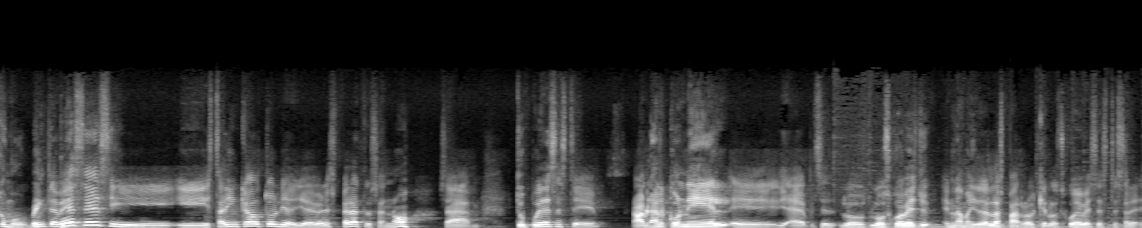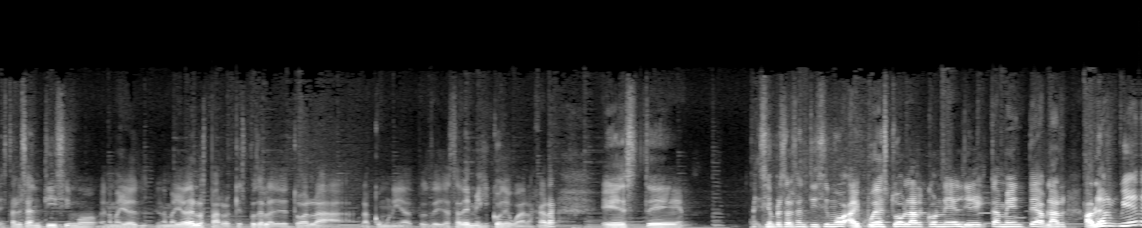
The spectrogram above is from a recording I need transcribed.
como 20 veces y, estar hincado todo el día. Y a ver, espérate, o sea, no. O sea, tú puedes este, hablar con él. eh, pues, los, jueves, en la mayoría de las parroquias, los jueves este, está, está el Santísimo. En la mayoría, en la mayoría de las parroquias, pues de, toda la, comunidad, pues de, ya sea de México, de Guadalajara. Este. Siempre está el Santísimo, ahí puedes tú hablar con él directamente, hablar, hablar bien,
